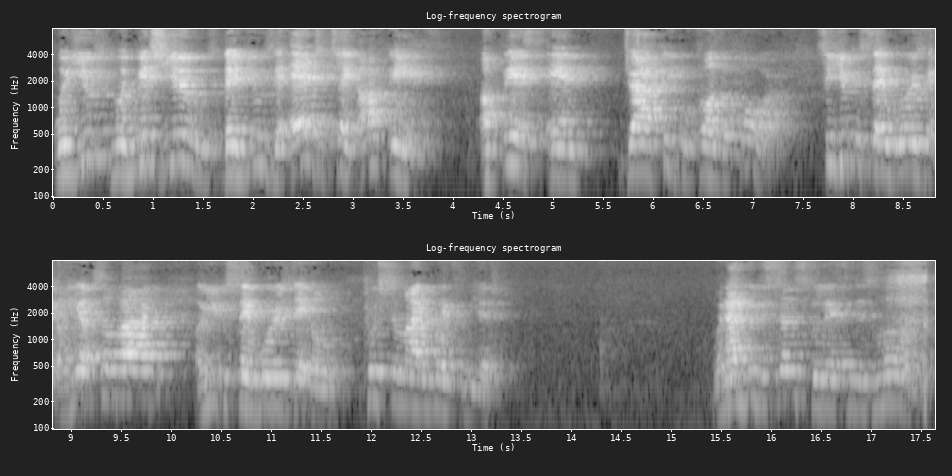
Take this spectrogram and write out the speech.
When used, when misused, they're used to agitate offense, offense, and drive people further apart. See, you can say words that will help somebody, or you can say words that will push somebody away from you. When I do the Sunday school lesson this morning,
